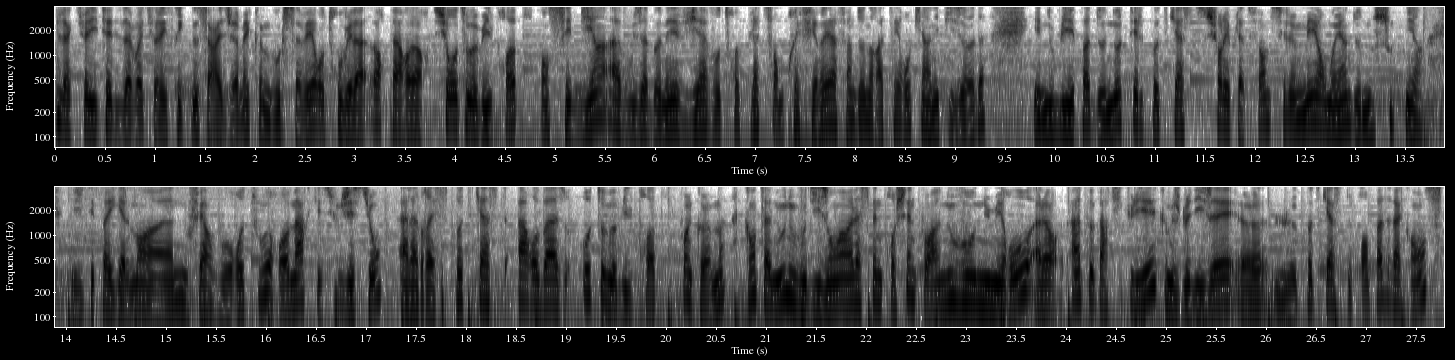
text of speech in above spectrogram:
L'actualité de la voiture électrique ne s'arrête jamais, comme vous le savez. Retrouvez-la heure par heure sur Automobile Propre. Pensez bien à vous abonner via votre plateforme préférée afin de ne rater aucun épisode. Et n'oubliez pas de noter le podcast sur les plateformes, c'est le meilleur moyen de nous soutenir. N'hésitez pas également à nous faire vos retours, remarques et suggestions à l'adresse podcast.automobilepropre.com. Quant à nous, nous vous disons à la semaine prochaine pour un nouveau numéro. Alors, un peu particulier, comme je le disais, euh, le podcast ne prend pas de vacances,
